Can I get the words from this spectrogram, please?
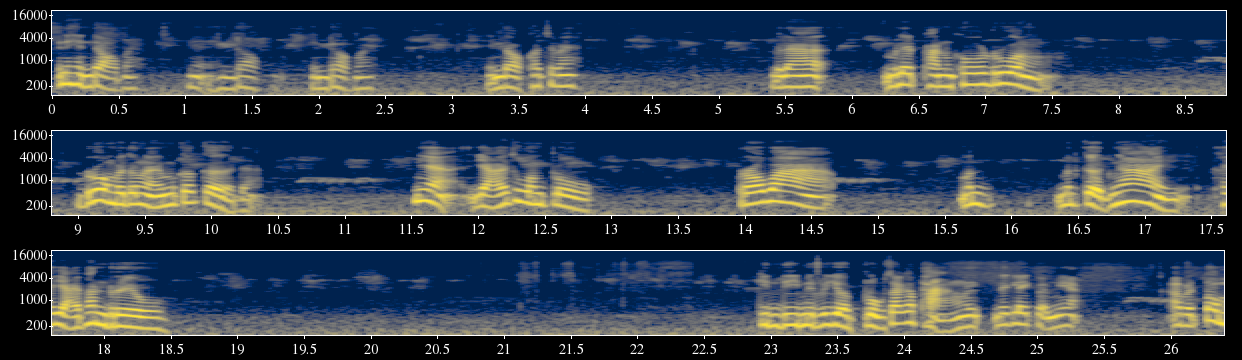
อันนี้เห็นดอกไหมเนี่ยเห็นดอก เห็นดอกไหมเห็นดอกเขาใช่ไหม เวลาเมล็ดพันธุ์เขาร่วง ร่วงไปตรงไหนมันก็เกิดอะ เนี่ย อยากให้ทุกคนปลูก เพราะว่ามัน มันเกิดง่ายขยายพันธุ์เร็ว กินดีมีประโยชน์ปลูกสักกระถางเล็ก ๆ แบบนี้เอาไปต้ม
